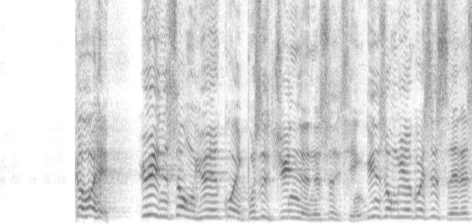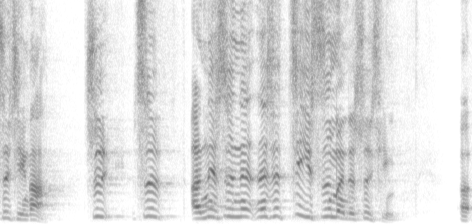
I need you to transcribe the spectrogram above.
各位，运送约柜不是军人的事情，运送约柜是谁的事情啊？是是啊，那是那那是祭司们的事情，呃，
